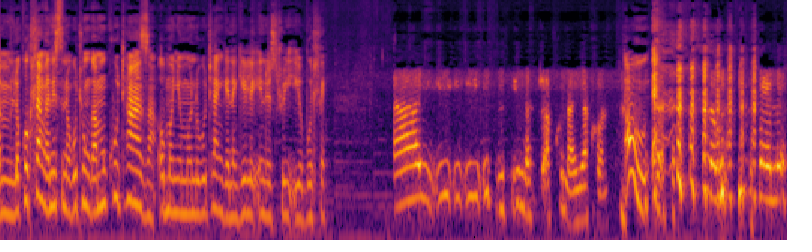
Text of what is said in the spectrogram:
Um lokho kuhlanganisa nokuthi ungamkhuthaza omunye umuntu ukuthi angene kile industry yobuhle hayi i- i- i- i-beauty industry akhula iyakhona oh. Kunokuthi iphele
